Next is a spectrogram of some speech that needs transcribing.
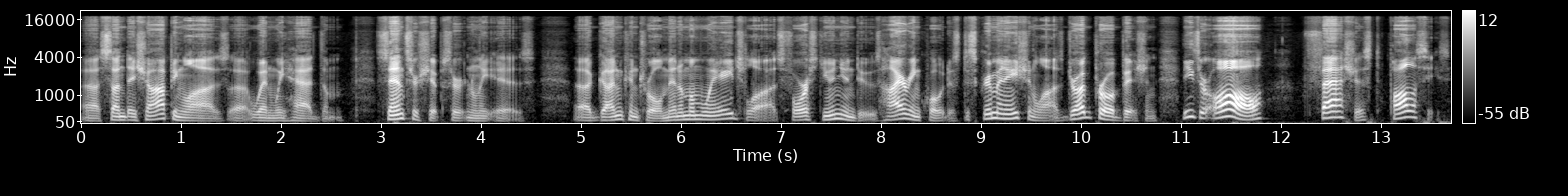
Uh, Sunday shopping laws, uh, when we had them. Censorship certainly is. Uh, gun control, minimum wage laws, forced union dues, hiring quotas, discrimination laws, drug prohibition. These are all fascist policies.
